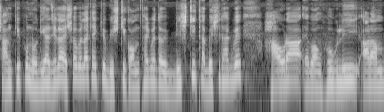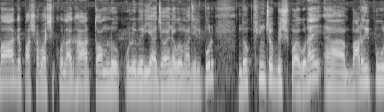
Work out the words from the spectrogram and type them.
শান্তিপুর, নদিয়া জেলা, এসব এলাকায় একটু বৃষ্টি কম থাকবে, তবে বৃষ্টি বেশি থাকবে হাওড়া এবং হুগলি, আরামবাগ, পাশাপাশি কোলাঘাট, তমলুক, উলুবেড়িয়া, জয়নগর, মাজিলপুর, দক্ষিণ চব্বিশ পরগনায় বারুইপুর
